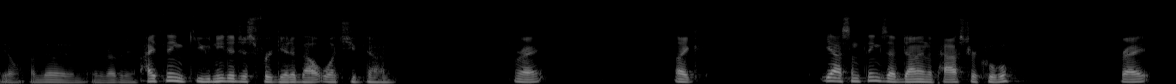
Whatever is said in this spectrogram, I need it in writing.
you know, a million in, in revenue? I think you need to just forget about what you've done. Right? Like, yeah, some things I've done in the past are cool. Right?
